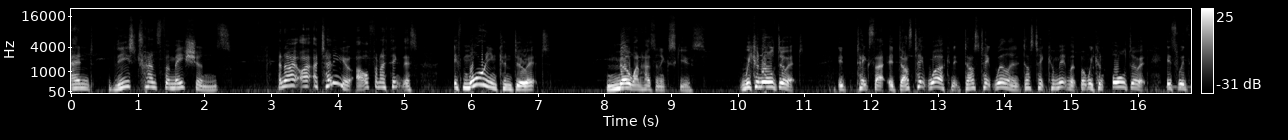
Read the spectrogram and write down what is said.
And these transformations, and I, I, I'm telling you, often I think this if Maureen can do it, no one has an excuse. We can all do it. It takes that, it does take work and it does take will and it does take commitment, but we can all do it. It's with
